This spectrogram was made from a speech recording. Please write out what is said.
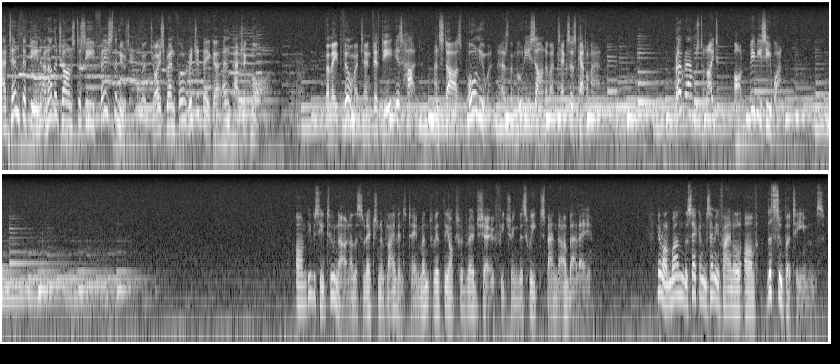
At 10.15, another chance to see Face the Music with Joyce Grenfell, Richard Baker and Patrick Moore. The late film at 10.50 is HUD and stars Paul Newman as the moody son of a Texas cattleman. Programmes tonight on BBC One. On BBC Two now, another selection of live entertainment with the Oxford Road Show, featuring this week's Spandau Ballet. Here on one, the second semi-final of the Super Teams.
